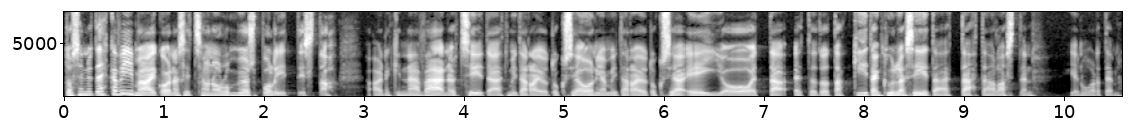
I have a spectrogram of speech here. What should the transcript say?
Tosin nyt ehkä viime aikoina sit se on ollut myös poliittista, ainakin nämä väännöt siitä, että mitä rajoituksia on ja mitä rajoituksia ei ole. Että, että tota, kiitän kyllä siitä, että tämä lasten ja nuorten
